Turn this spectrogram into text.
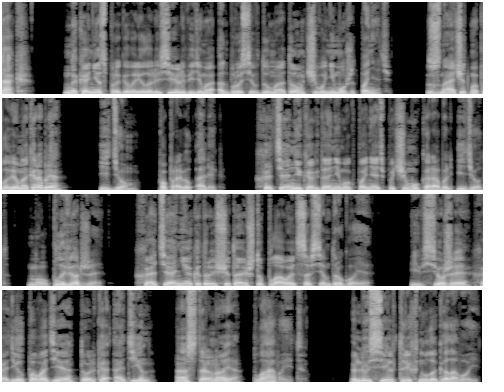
«Так», — наконец проговорила Люсиль, видимо, отбросив думы о том, чего не может понять. «Значит, мы плывем на корабле?» «Идем», — поправил Олег. Хотя никогда не мог понять, почему корабль идет. Ну, плывет же. Хотя некоторые считают, что плавает совсем другое. И все же ходил по воде только один, а остальное плавает. Люсиль тряхнула головой.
